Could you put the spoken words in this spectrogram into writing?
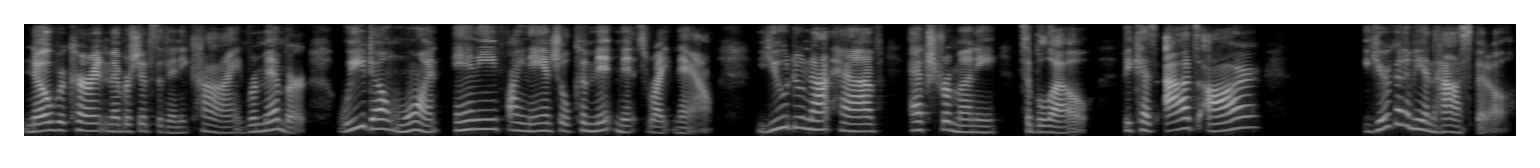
no recurrent memberships of any kind. Remember, we don't want any financial commitments right now. You do not have extra money to blow because odds are you're going to be in the hospital.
